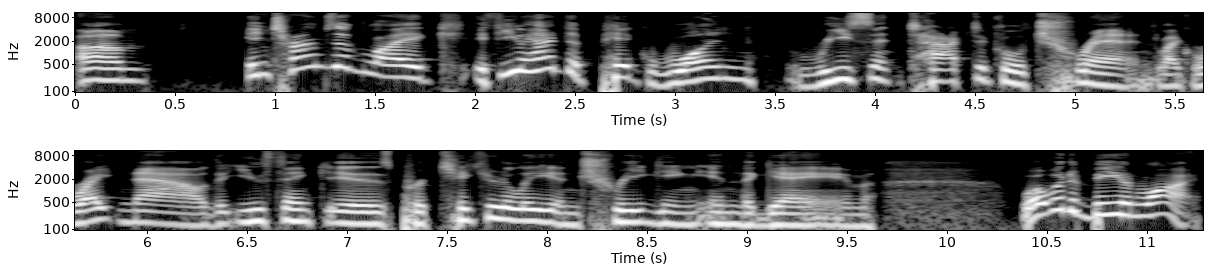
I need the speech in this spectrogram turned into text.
Um, in terms of like if you had to pick one recent tactical trend like right now that you think is particularly intriguing in the game what would it be and why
